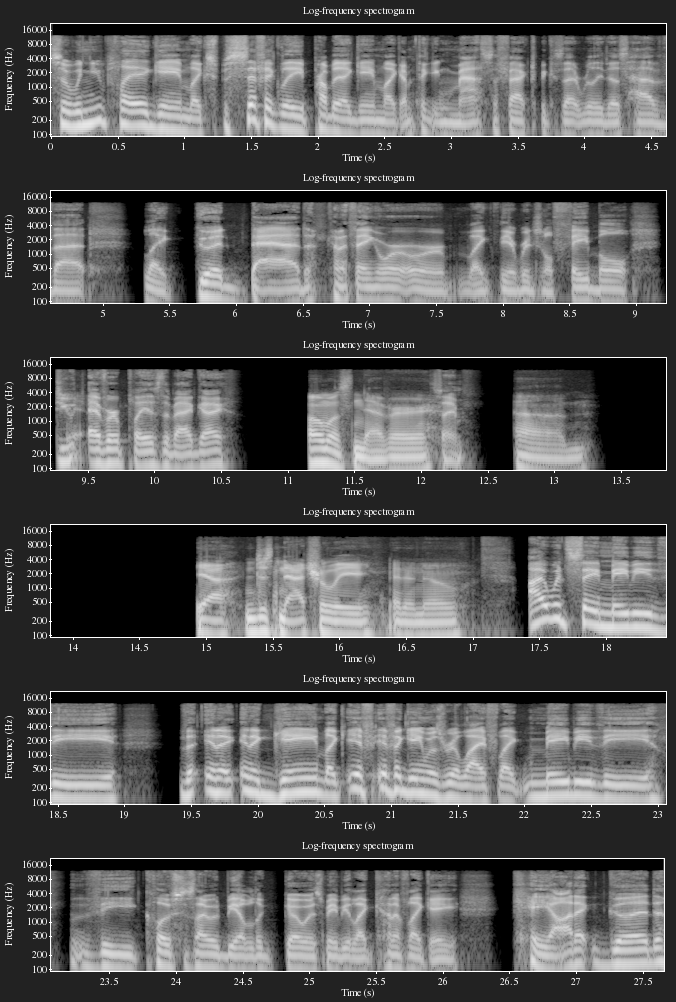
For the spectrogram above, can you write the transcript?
So when you play a game like specifically probably a game like I'm thinking Mass Effect because that really does have that like good bad kind of thing or or like the original Fable, do you Yeah. ever play as the bad guy? almost never. Same. Um, Yeah, just naturally, I don't know. I would say maybe the the in a in a game like if if a game was real life, like maybe the the closest I would be able to go is maybe like kind of like a chaotic good.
